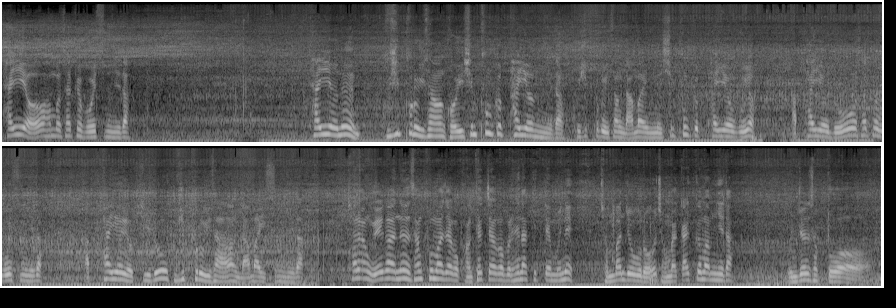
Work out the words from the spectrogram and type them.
타이어 한번 살펴보겠습니다. 타이어는 90% 이상은 거의 신품급 타이어입니다. 90% 이상 남아있는 신품급 타이어고요. 앞 타이어도 살펴보겠습니다. 앞 타이어 역시도 90% 이상 남아있습니다. 차량 외관은 상품화 작업, 광택 작업을 해놨기 때문에 전반적으로 정말 깔끔합니다. 운전석 도어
